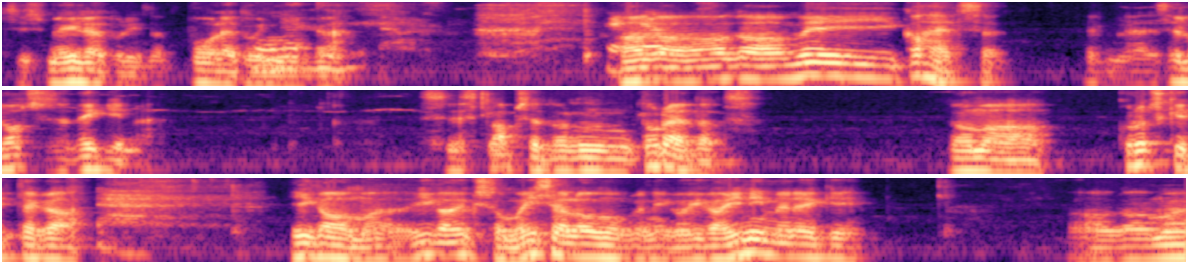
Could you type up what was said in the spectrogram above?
siis meile tulid nad poole tunniga. aga, aga me ei kahetse, et me selle otsuse tegime. sest lapsed on toredad oma krutskitega, iga oma, igaüks oma iseloomuga nagu iga inimenegi. aga me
